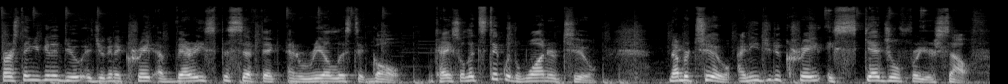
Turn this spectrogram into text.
first thing you're going to do is you're going to create a very specific and realistic goal. Okay? So, let's stick with one or two. Number 2, I need you to create a schedule for yourself.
